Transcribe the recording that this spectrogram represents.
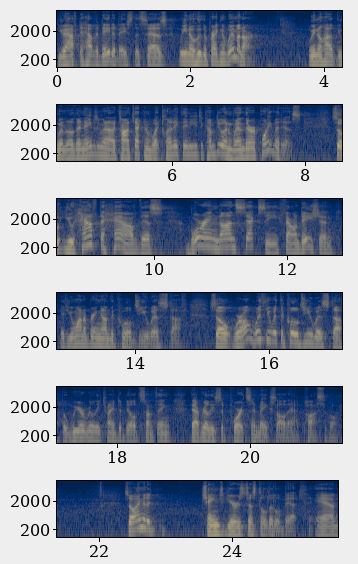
you have to have a database that says, we know who the pregnant women are. We know how, we know their names, we know how to contact and what clinic they need to come to and when their appointment is. So you have to have this boring, non-sexy foundation if you want to bring on the cool gee whiz stuff. So we're all with you with the cool gee whiz stuff, but we are really trying to build something that really supports and makes all that possible. So I'm going to change gears just a little bit and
